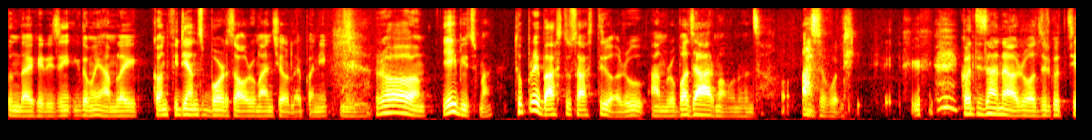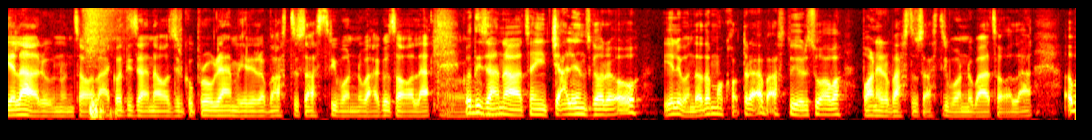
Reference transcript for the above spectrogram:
सुन्दाखेरि चाहिँ एकदमै हामीलाई कन्फिडेन्स बढ्छ अरू मान्छेहरूलाई पनि। र यही बिचमा थुप्रै वास्तुशास्त्रीहरू हाम्रो बजारमा हुनुहुन्छ। आजभोलि कतिजनाहरू हजुरको चेलाहरू हुनुहुन्छ होला। कतिजना हजुरको प्रोग्राम हेरेर वास्तुशास्त्री भन्नुभएको छ होला। कतिजना चाहिँ च्यालेन्ज गरेर ओ यसले भन्दा त म खतरा वास्तु हेर्छु अब भनेर वास्तुशास्त्री भन्नुभएको छ होला। अब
